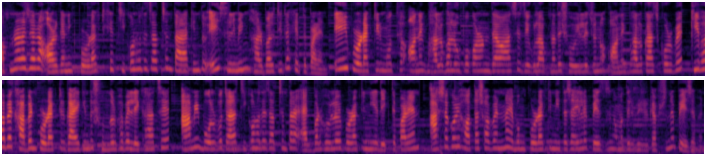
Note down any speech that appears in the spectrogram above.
আপনারা যারা অর্গানিক প্রোডাক্ট খেয়ে চিকন হতে চাচ্ছেন, তারা কিন্তু এই স্লিমিং হার্বাল টিটা খেতে পারেন। এই প্রোডাক্টটির মধ্যে অনেক ভালো ভালো উপকরণ দেওয়া আছে, যেগুলো আপনাদের শরীরের জন্য অনেক ভালো কাজ করবে। কীভাবে খাবেন প্রোডাক্টের গায়ে কিন্তু সুন্দরভাবে লেখা আছে। আমি বলব, যারা চিকন হতে চাচ্ছেন, তারা একবার হইলেও এই প্রোডাক্টটি নিয়ে দেখতে পারেন। আশা করি হতাশ হবেন না এবং প্রোডাক্টটি নিতে চাইলে পেজ লিঙ্ক আমাদের ভিডিও ক্যাপশনে পেয়ে যাবেন।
